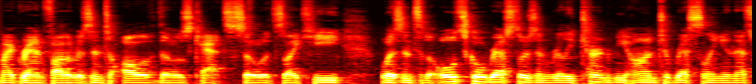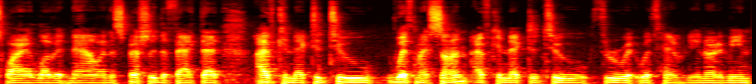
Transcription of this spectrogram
My grandfather was into all of those cats. So it's like he was into the old school wrestlers and really turned me on to wrestling and that's why I love it now. And especially the fact that I've connected to with my son I've connected to through it with him you know what I mean?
